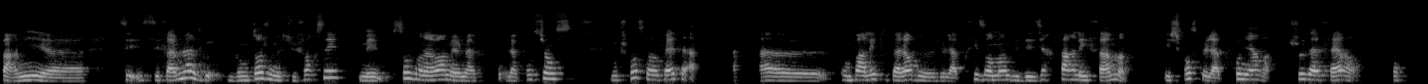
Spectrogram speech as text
parmi ces, femmes-là. Longtemps, je me suis forcée, mais sans en avoir même la, conscience. Donc, je pense qu'en fait, on parlait tout à l'heure de, la prise en main du désir par les femmes. Et je pense que la première chose à faire pour,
